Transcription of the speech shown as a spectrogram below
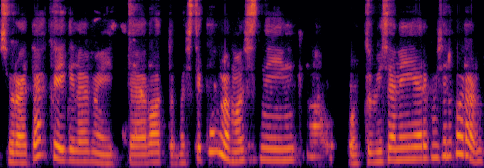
suur aitäh kõigile meid vaatamast ja kuulamast ning kohtumiseni järgmisel korral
